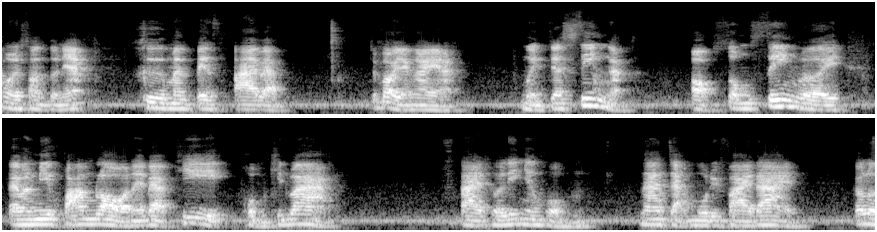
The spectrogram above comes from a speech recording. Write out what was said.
Horizon ตัวเนี้ย คือมันเป็นสไตล์แบบ จะบอกยังไงอะ่ะ เหมือนจะซิ่งอะ่ะ ออกทรงซิ่งเลย แต่มันมีความหล่อในแบบที่ผมคิดว่า สไตล์ทัวริงอย่างผม น่าจะ modify ได้ ก็เล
